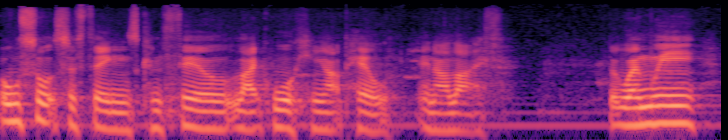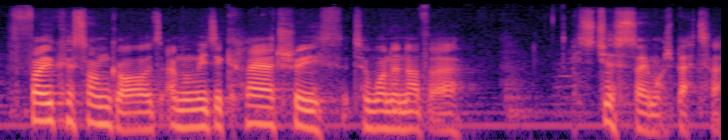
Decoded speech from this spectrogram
All sorts of things can feel like walking uphill in our life. But when we focus on God and when we declare truth to one another, it's just so much better.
